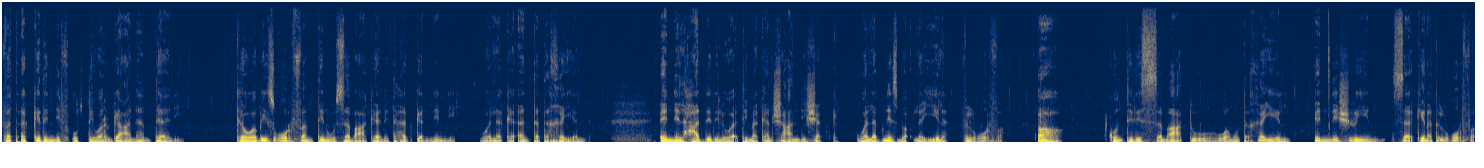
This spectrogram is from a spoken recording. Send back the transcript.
فأتأكد إني في أوضتي وأرجع أنام تاني. كوابيس غرفة 207 كانت هتجنني ولك أن تتخيل إن لحد دلوقتي ما كانش عندي شك ولا بنسبة قليلة في الغرفة. آه كنت لسه معتوه ومتخيل إن شيرين ساكنة الغرفة.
